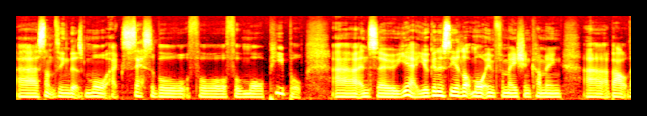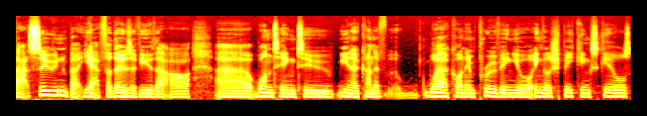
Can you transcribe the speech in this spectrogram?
uh, something that's more accessible for for more people. Uh, and so, yeah, you're going to see a lot more information coming uh, about that soon. But yeah, for those of you that are uh, wanting to, you know, kind of work on improving your English speaking skills,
